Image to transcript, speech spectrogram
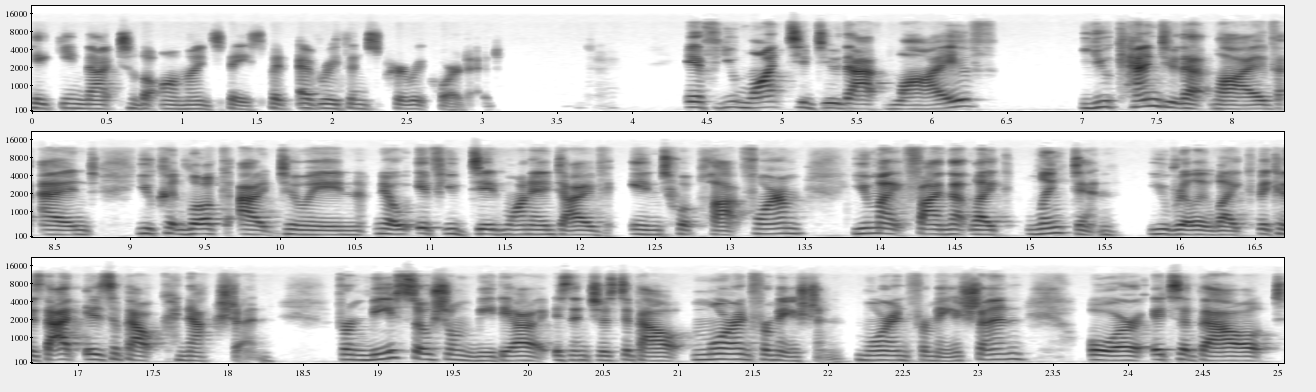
taking that to the online space, but everything's pre recorded. Okay. If you want to do that live, you can do that live and you could look at doing you know if you did want to dive into a platform you might find that like linkedin you really like because that is about connection. For me social media isn't just about more information more information or it's about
